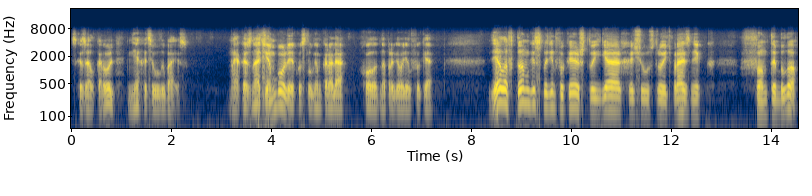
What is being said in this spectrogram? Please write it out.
сказал король, нехотя улыбаясь. Моя казна тем более к услугам короля, холодно проговорил Фуке. Дело в том, господин Фуке, что я хочу устроить праздник в Фонтебло.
